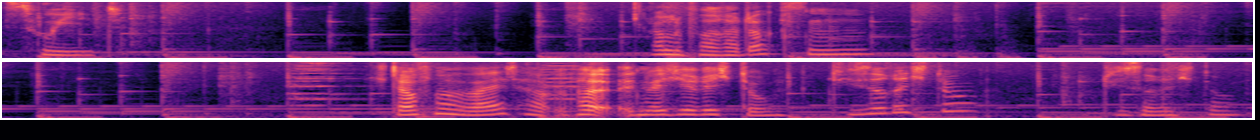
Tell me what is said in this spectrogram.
Sweet. Hallo Paradoxen. Ich laufe mal weiter. In welche Richtung? Diese Richtung? Diese Richtung.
